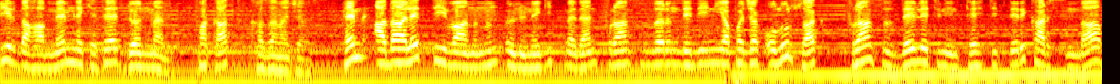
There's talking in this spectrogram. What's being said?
bir daha memlekete dönmem. Fakat kazanacağız. Hem Adalet Divanı'nın önüne gitmeden Fransızların dediğini yapacak olursak Fransız devletinin tehditleri karşısında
